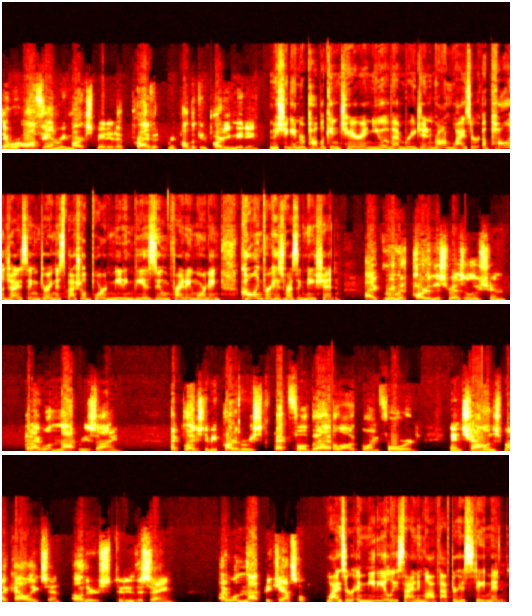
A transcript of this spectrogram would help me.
that were offhand remarks made at a private Republican Party meeting. Michigan Republican Chair and U of M Regent Ron Weiser apologizing during a special board meeting via Zoom Friday morning, calling for his resignation. I agree with part of this resolution, but I will not resign. I pledge to be part of a respectful dialogue going forward and challenge my colleagues and others to do the same. I will not be canceled. Weiser immediately signing off after his statement,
